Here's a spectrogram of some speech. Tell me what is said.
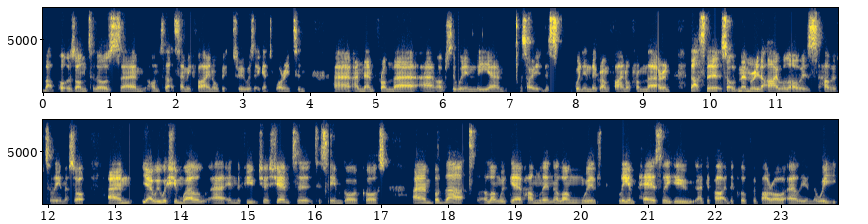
that put us onto those um, onto that semi final victory. Was it against Warrington? Uh, and then from there, uh, obviously winning the um, sorry, this winning the grand final from there, and that's the sort of memory that I will always have of Taulima. So, um, yeah, we wish him well uh, in the future. Shame to to see him go, of course. Um, but that, along with Gabe Hamlin, along with Liam Paisley, who had departed the club for Barrow early in the week,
